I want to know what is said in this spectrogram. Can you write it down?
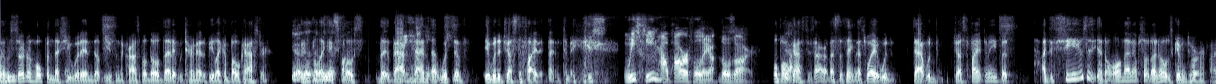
I was sort of hoping that she would end up using the crossbow, though, that it would turn out to be like a bowcaster. yeah, that, The, like mean, that's explosive. The, that, I that that wouldn't have. It would have justified it then to me. We've, we've seen how powerful they are, those are. Well, Yeah. bowcasters are. That's the thing. That's why it would. That would justify it to me. But I, did she use it at all in that episode? I know it was given to her. I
